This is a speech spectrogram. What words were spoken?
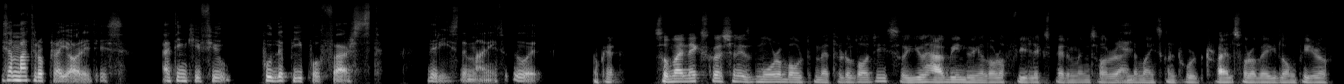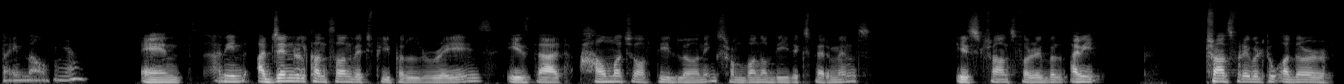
It's a matter of priorities. I think if you put the people first, there is the money to do it. Okay. So my next question is more about methodology. So you have been doing a lot of field experiments or randomized controlled trials for a very long period of time now. Yeah. And I mean, a general concern which people raise is that how much of the learnings from one of these experiments is transferable, I mean, transferable to other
